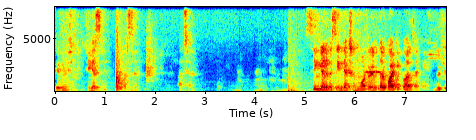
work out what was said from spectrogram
ডেফিনেশন ঠিক আছে পারছেন। আচ্ছা। সিঙ্গেল ফেস ইন্ডাকশন মোটরের ভিতরে কয়টি কয়েল থাকে? দুটি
